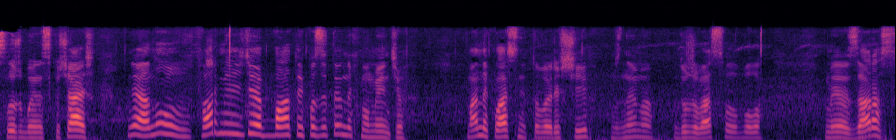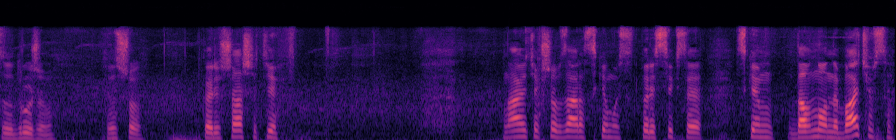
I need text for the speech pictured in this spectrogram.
службою не скучаєш. Ні, ну в армії є багато і позитивних моментів. У мене класні товариші, з ними дуже весело було. Ми зараз дружимо. Ти що, коріша ті. Навіть якщо б зараз з кимось пересікся, з ким давно не бачився,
